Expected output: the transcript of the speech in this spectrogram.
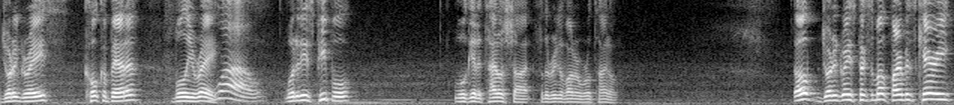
Jordynne Grace, Colt Cabana, Bully Ray. Whoa! One of these people will get a title shot for the Ring of Honor World Title. Oh, Jordynne Grace picks him up. Fireman's carry.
